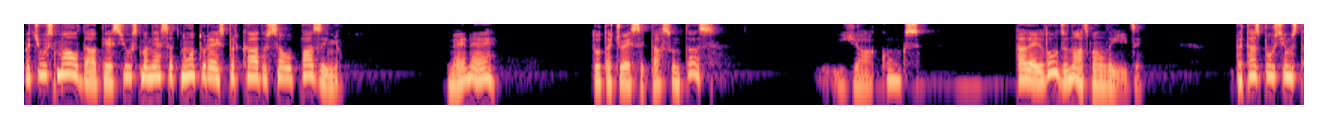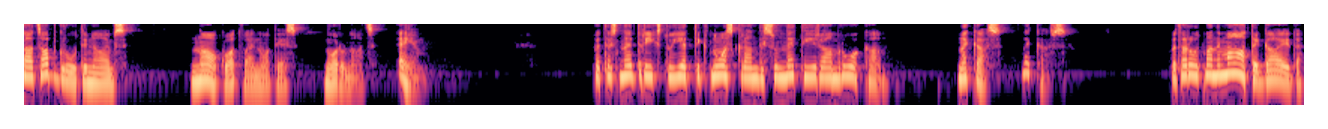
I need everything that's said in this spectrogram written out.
Bet jūs maldāties, jūs man esat noturējis par kādu savu paziņu. Nē, nē, Tu taču esi tas un tas? Jā, kungs. Tādēļ lūdzu nāc man līdzi. Bet tas būs jums tāds apgrūtinājums. Nav ko atvainoties, norunāts. Ejam! Bet es nedrīkstu iet tik noskrandis un netīrām rokām. Nekas, nekas. Bet varbūt mani māte gaida.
